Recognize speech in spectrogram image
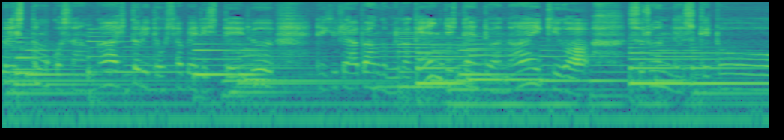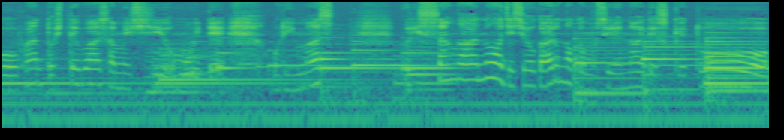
クリス智子さんが1人でおしゃべりしているレギュラー番組が現時点ではない気がす。ファンとしては寂しい思いでおります。クリスさん側の事情があるのかもしれないですけど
